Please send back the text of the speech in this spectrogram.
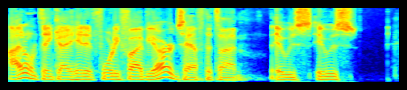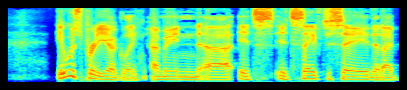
I don't think I hit it 45 yards half the time. It was it was it was pretty ugly. I mean, uh, it's it's safe to say that I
